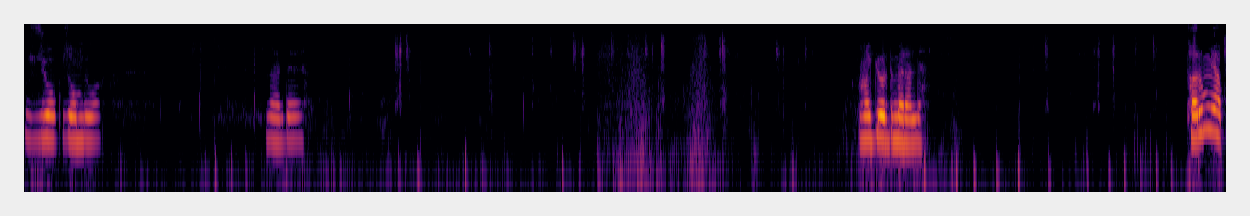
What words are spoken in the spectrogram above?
Yok zombi var. Nerede? Aha gördüm herhalde. Tarım yap.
